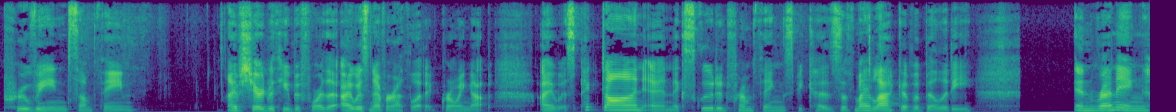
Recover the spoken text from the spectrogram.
proving something. I've shared with you before that I was never athletic growing up. I was picked on and excluded from things because of my lack of ability. And running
